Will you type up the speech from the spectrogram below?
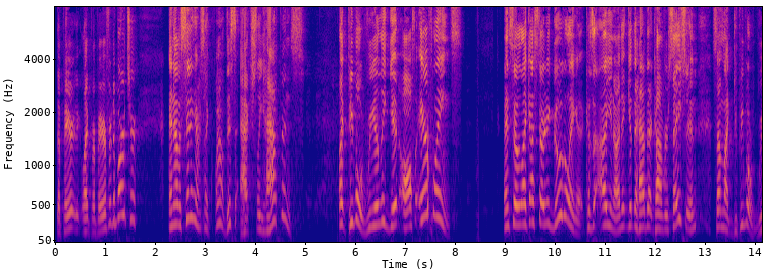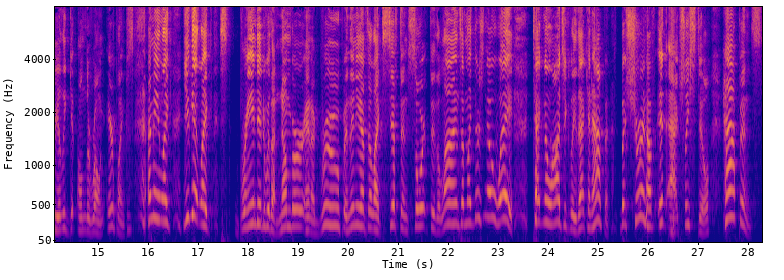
prepare, like, prepare for departure. And I was sitting there, I was like, wow, this actually happens. Like, people really get off airplanes. And so, like, I started Googling it because I, you know, I didn't get to have that conversation. So I'm like, do people really get on the wrong airplane? Because, I mean, like, you get, like, branded with a number and a group, and then you have to, like, sift and sort through the lines. I'm like, there's no way technologically that can happen. But sure enough, it actually still happens.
